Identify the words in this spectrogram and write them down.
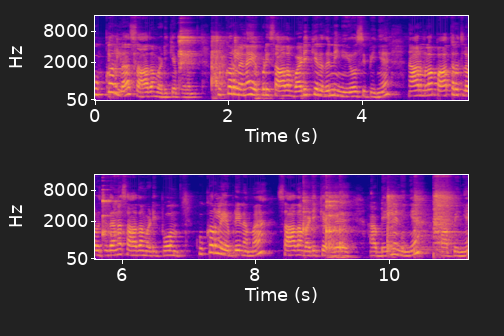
குக்கரில் சாதம் வடிக்க போகிறோம் குக்கர்லனா எப்படி சாதம் வடிக்கிறதுன்னு நீங்கள் யோசிப்பீங்க. நார்மலாக பாத்திரத்தில் வச்சு தானே சாதம் வடிப்போம். குக்கரில் எப்படி நம்ம சாதம் வடிக்கிறது அப்படின்னு நீங்கள் பார்ப்பீங்க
